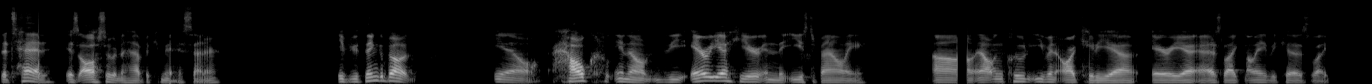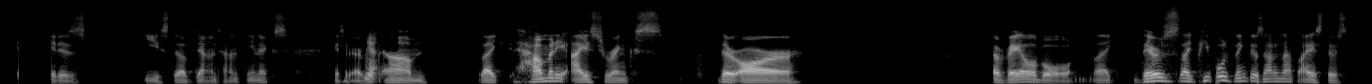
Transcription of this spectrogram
the TED is also going to have a community center. If you think about, you know, how you know the area here in the East Valley um, and I'll include even Arcadia area as like only because like it is east of downtown Phoenix. Consider everything. Yeah. Um, like how many ice rinks there are available. Like there's like people think there's not enough ice. There's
